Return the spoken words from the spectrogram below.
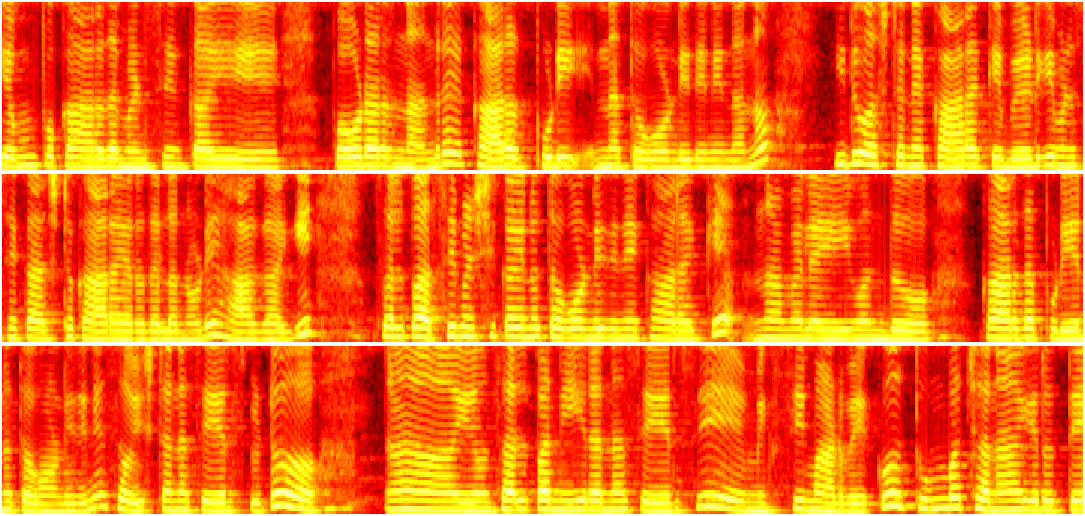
ಕೆಂಪು ಖಾರದ ಮೆಣಸಿನ್ಕಾಯಿ ಪೌಡರನ್ನು ಅಂದರೆ ಖಾರದ ಪುಡಿನ ತೊಗೊಂಡಿದ್ದೀನಿ ನಾನು. ಇದು ಅಷ್ಟೇ ಖಾರಕ್ಕೆ, ಬೇಡಿಗೆ ಮೆಣಸಿನ್ಕಾಯಿ ಅಷ್ಟು ಖಾರ ಇರೋದಿಲ್ಲ ನೋಡಿ. ಹಾಗಾಗಿ ಸ್ವಲ್ಪ ಹಸಿಮೆಣ್ಸಿನ್ಕಾಯಿನೂ ತೊಗೊಂಡಿದ್ದೀನಿ ಖಾರಕ್ಕೆ. ಆಮೇಲೆ ಈ ಒಂದು ಖಾರದ ಪುಡಿಯನ್ನು ತೊಗೊಂಡಿದ್ದೀನಿ. ಸೊ ಇಷ್ಟನ್ನು ಸೇರಿಸ್ಬಿಟ್ಟು ಒಂದು ಸ್ವಲ್ಪ ನೀರನ್ನು ಸೇರಿಸಿ ಮಿಕ್ಸಿ ಮಾಡಬೇಕು. ತುಂಬ ಚೆನ್ನಾಗಿರುತ್ತೆ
